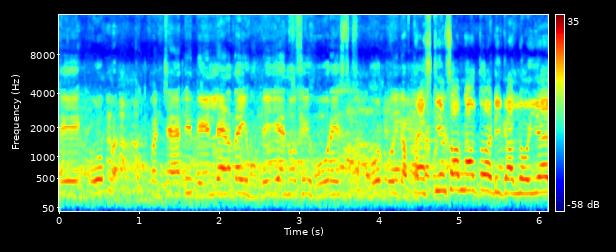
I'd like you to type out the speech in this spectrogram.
ਤੇ ਉਹ ਪ- ਪੰਚਾਇਤ ਦੀ ਦੇਣ ਲੈਣ ਦਾ ਹੀ ਹੁੰਦੀ ਜੀ ਐਨਓਸੀ ਹੋਰ ਇਸ ਹੋਰ ਕੋਈ ਦਫ਼ਤਰ ਦਾ ਐਸਡੀਐਮ ਸਾਹਿਬ ਨਾਲ ਤੁਹਾਡੀ ਗੱਲ ਹੋਈ ਹੈ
